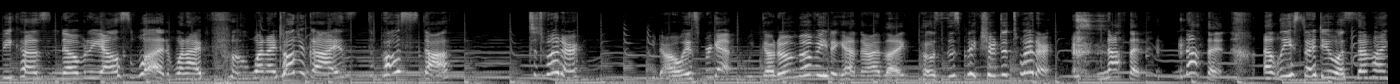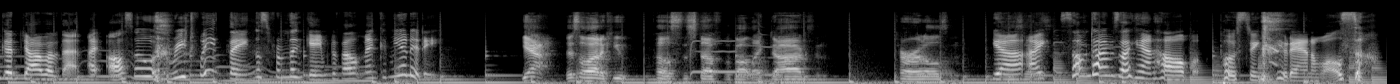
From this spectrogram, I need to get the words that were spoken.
because nobody else would. When I when I told you guys to post stuff to Twitter, you'd always forget. We'd go to a movie together. I'd like post this picture to Twitter. Nothing. Nothing. At least I do a semi good job of that. I also retweet things from the game development community. yeah, there's a lot of cute posts and stuff about like dogs and turtles and Yeah, I sometimes I can't help posting cute animals.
